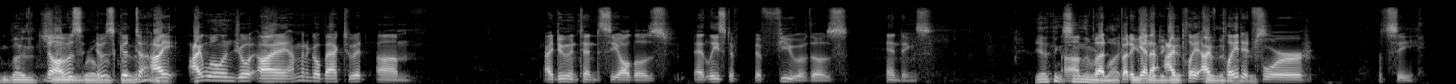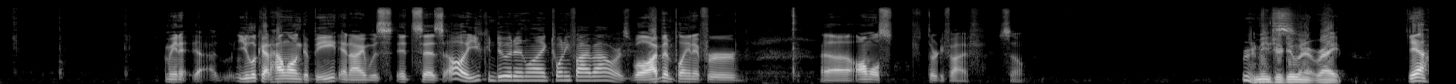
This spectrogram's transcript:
I'm glad that No, it was it was good to. I I will enjoy. I I'm gonna go back to it. Um, I do intend to see all those, at least a, a few of those endings. yeah, I think Uh, some of them but are a lot but again, easier to I play. I've than played it for. Let's see. I mean, it- uh, you look at how long to beat, and I was. It says, oh, you can do it in like 25 hours. Well, I've been playing it for uh, almost 35. So Very it means you're doing it right. yeah,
